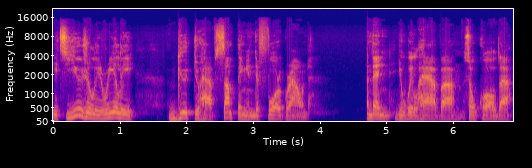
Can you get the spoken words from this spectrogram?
it's usually really good to have something in the foreground and then you will have uh, so-called uh,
